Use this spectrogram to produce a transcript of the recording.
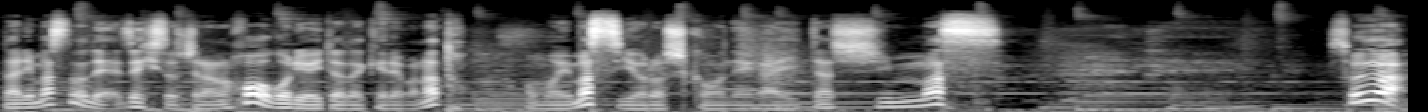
なりますのでぜひそちらの方をご利用いただければなと思いますよろしくお願いいたしますそれでは、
